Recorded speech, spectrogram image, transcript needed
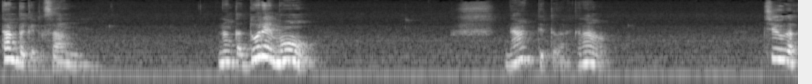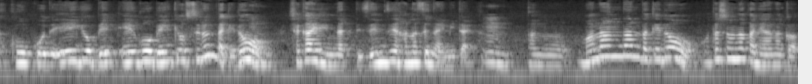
たんだけどさ、なんかどれもなんて言ったらいいかな中学高校で営業べ英語を勉強するんだけど、うん。社会人になって全然話せないみたいうん。あの学んだんだけど私の中にはなんか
